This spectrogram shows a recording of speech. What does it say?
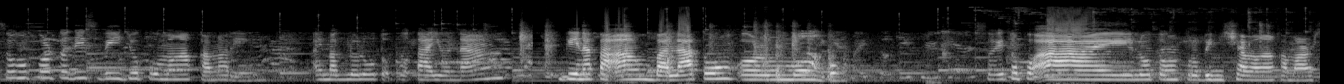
So, for today's video po mga kamaring, ay magluluto po tayo ng ginataang balatong or munggo. So, ito po ay lutong probinsya mga kamars.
